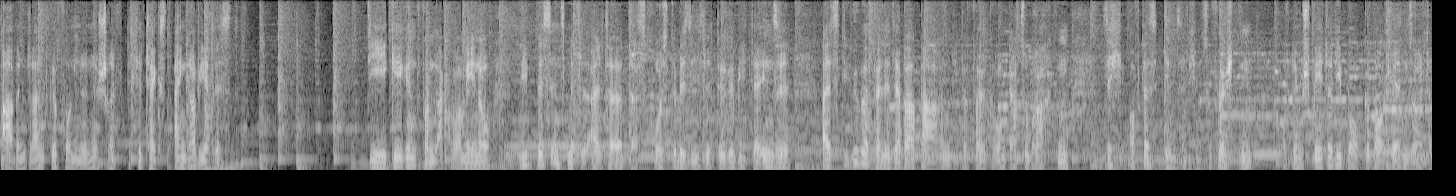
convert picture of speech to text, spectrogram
Abendland gefundene schriftliche Text eingraviert ist. Die Gegend von Lago Ameno blieb bis ins Mittelalter das größte besiedelte Gebiet der Insel, als die Überfälle der Barbaren die Bevölkerung dazu brachten, sich auf das Inselchen zu flüchten, auf dem später die Burg gebaut werden sollte.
